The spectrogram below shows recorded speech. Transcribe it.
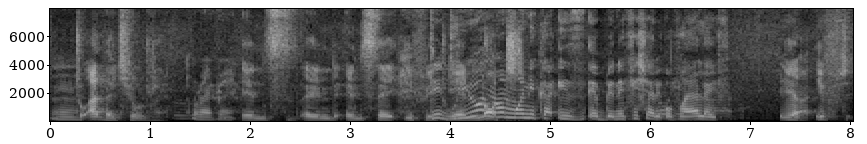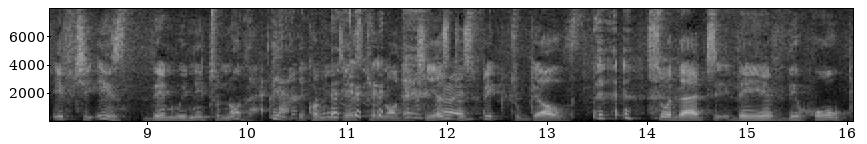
Mm. to other children Right, right. and and and say if it Did were you not, know Monica is a beneficiary of Higher Life? yeah, if if she is, then we need to know that. Yeah. The community has to know that. She has to speak to girls so that they have the hope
